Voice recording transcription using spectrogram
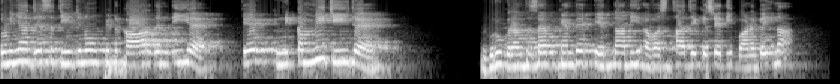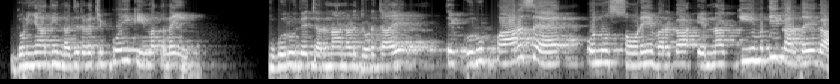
ਦੁਨੀਆ ਜਿਸ ਚੀਜ਼ ਨੂੰ ਫਿਟਕਾਰ ਦਿੰਦੀ ਹੈ, ਕਿ ਨਿਕੰਮੀ ਚੀਜ਼ ਹੈ। ਗੁਰੂ ਗ੍ਰੰਥ ਸਾਹਿਬ ਕਹਿੰਦੇ ਇਦਾਂ ਦੀ ਅਵਸਥਾ ਜੇ ਕਿਸੇ ਦੀ ਬਣ ਗਈ ਨਾ ਦੁਨੀਆ ਦੀ ਨਜ਼ਰ ਵਿੱਚ ਕੋਈ ਕੀਮਤ ਨਹੀਂ। ਗੁਰੂ ਦੇ ਚਰਨਾਂ ਨਾਲ ਜੁੜ ਜਾਏ ਤੇ ਗੁਰੂ ਪਾਰਸ ਹੈ, ਉਹਨੂੰ ਸੋਨੇ ਵਰਗਾ ਇੰਨਾ ਕੀਮਤੀ ਕਰ ਦੇਗਾ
